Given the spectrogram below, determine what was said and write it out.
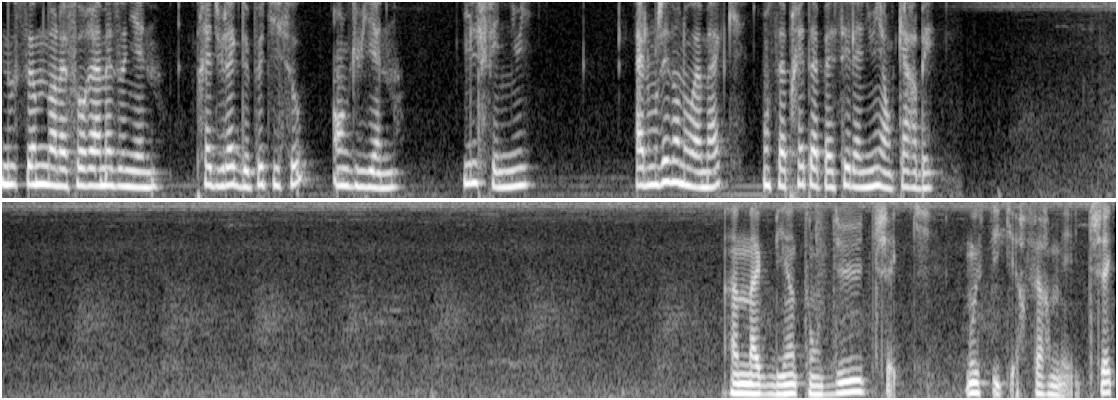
Nous sommes dans la forêt amazonienne, près du lac de Petit Saut, en Guyane. Il fait nuit. Allongés dans nos hamacs, on s'apprête à passer la nuit en carbet. Hamac bien tendu, check. Moustiquaire fermé, check.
